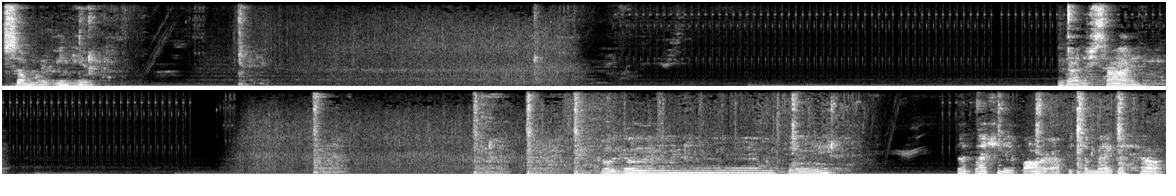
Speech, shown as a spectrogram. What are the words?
Somewhere in here. The other side. Go down. Okay. Not actually a power up, it's a mega health.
